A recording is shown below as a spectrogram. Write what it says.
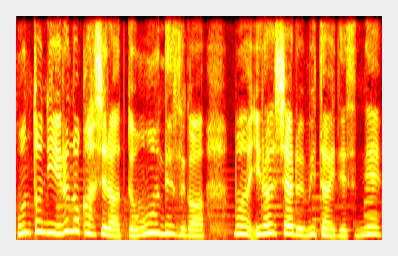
本当にいるのかしらって思うんですがまあいらっしゃるみたいですね。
